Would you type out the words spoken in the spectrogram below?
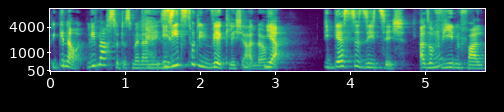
Genau. Wie machst du das, Melanie? Ich- Siehst du die wirklich alle? Ja, die Gäste sieht sich. Also Mhm. auf jeden Fall.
